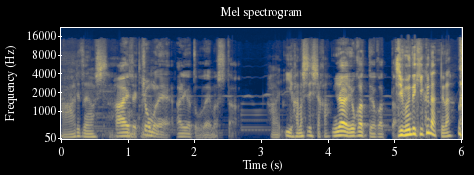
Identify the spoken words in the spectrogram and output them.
あありがとうございました。はい、じゃあ今日もね。ね、ありがとうございました。はい。いい話でしたか？いや、よかったよかった。自分で聞くなってな。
